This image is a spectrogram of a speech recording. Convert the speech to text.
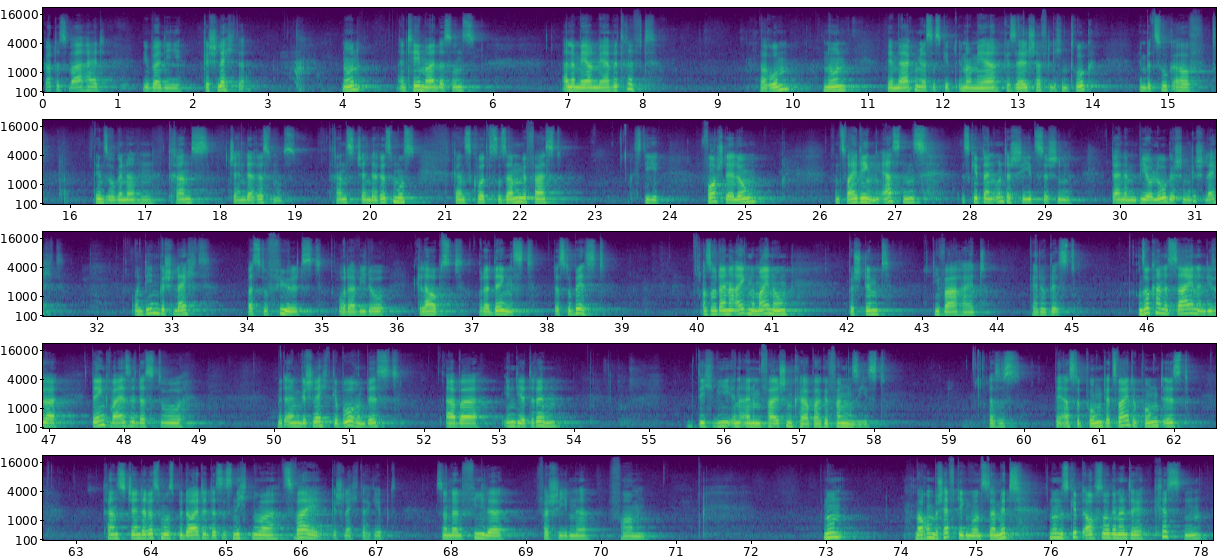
Gottes Wahrheit über die Geschlechter. Nun, ein Thema, das uns alle mehr und mehr betrifft. Warum? Nun, wir merken es, es gibt immer mehr gesellschaftlichen Druck in Bezug auf den sogenannten Transgenderismus. Transgenderismus, ganz kurz zusammengefasst, ist die Vorstellung von zwei Dingen. Erstens, es gibt einen Unterschied zwischen deinem biologischen Geschlecht und dem Geschlecht, was du fühlst oder wie du glaubst oder denkst, dass du bist. Also deine eigene Meinung bestimmt die Wahrheit, wer du bist. Und so kann es sein in dieser Denkweise, dass du mit einem Geschlecht geboren bist, aber in dir drin dich wie in einem falschen Körper gefangen siehst. Das ist der erste Punkt. Der zweite Punkt ist, Transgenderismus bedeutet, dass es nicht nur zwei Geschlechter gibt, sondern viele verschiedene Formen. Nun, warum beschäftigen wir uns damit? Nun, es gibt auch sogenannte Christen,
